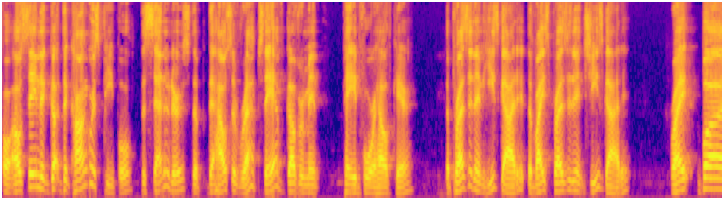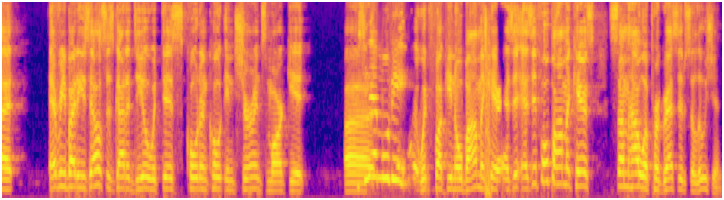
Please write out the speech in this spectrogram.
I was saying that the Congress people, the senators, the, the House of Reps, they have government paid for health care. The president, he's got it. The vice president, she's got it. Right. But everybody else has got to deal with this quote unquote insurance market. Uh, see that movie with, with fucking Obamacare, as if, as if Obamacare is somehow a progressive solution.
